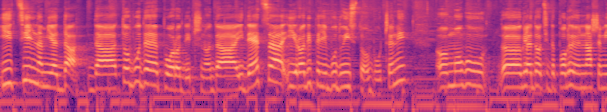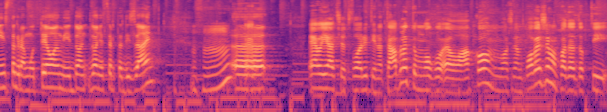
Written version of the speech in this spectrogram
i cilj nam je da, da to bude porodično, da i deca i roditelji budu isto obučeni. Mogu e, gledaoci da pogledaju na našem Instagramu Teomi don, donja crta dizajn. E, Evo ja ću otvoriti na tabletu, mogu evo ovako, možda nam povežemo pa da dok ti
